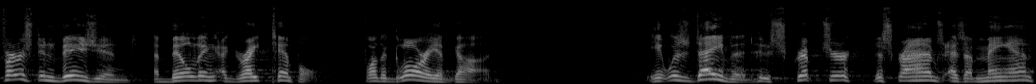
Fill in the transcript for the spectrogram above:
first envisioned a building a great temple for the glory of God. It was David who scripture describes as a man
